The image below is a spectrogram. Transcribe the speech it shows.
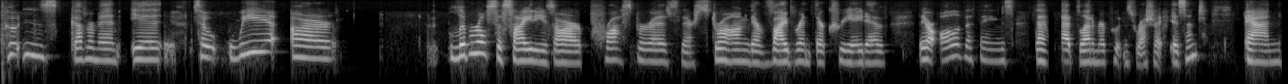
Putin's government is so we are liberal societies are prosperous, they're strong, they're vibrant, they're creative. They are all of the things that, that Vladimir Putin's Russia isn't. And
